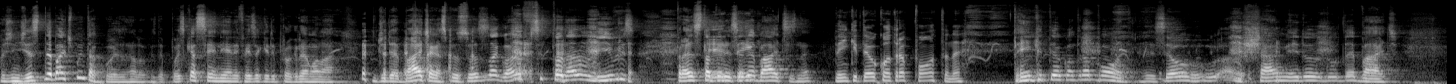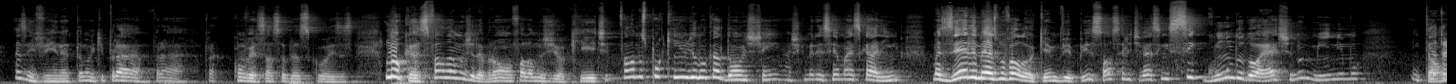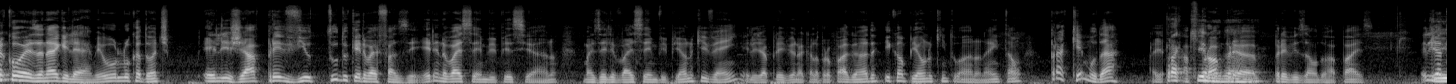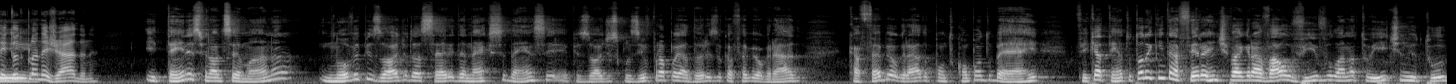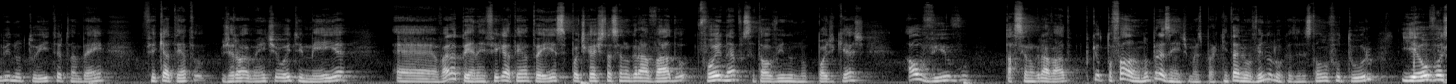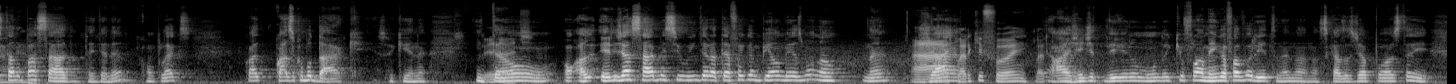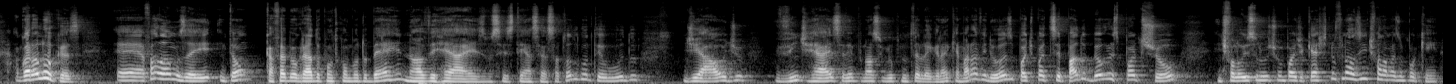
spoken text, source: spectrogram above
hoje em dia se debate muita coisa, né, Lucas? Depois que a CNN fez aquele programa lá de debate, as pessoas agora se tornaram livres para estabelecer tem, debates, né? Tem que ter o contraponto, né? Tem que ter o contraponto. Esse é o, o charme do, do debate. Mas enfim, né? Estamos aqui para conversar sobre as coisas. Lucas, falamos de LeBron, falamos de Jokic, falamos um pouquinho de Luca Doncic, hein? Acho que merecia mais carinho. Mas ele mesmo falou que MVP só se ele tivesse em segundo do Oeste, no mínimo. Então... Outra coisa, né, Guilherme? O Luca Doncic ele já previu tudo que ele vai fazer. Ele não vai ser MVP esse ano, mas ele vai ser MVP ano que vem. Ele já previu naquela propaganda e campeão no quinto ano, né? Então, para que mudar? A, pra a que própria mudar, né? previsão do rapaz. Ele já e... tem tudo planejado, né? E tem nesse final de semana novo episódio da série The Next Dance, episódio exclusivo para apoiadores do Café Belgrado, cafébelgrado.com.br. Fique atento. Toda quinta-feira a gente vai gravar ao vivo lá na Twitch, no YouTube, no Twitter também. Fique atento, geralmente 8h30. É, vale a pena, hein? Fique atento aí. Esse podcast está sendo gravado, foi, né? Você está ouvindo no podcast, ao vivo, tá sendo gravado porque eu tô falando no presente, mas para quem tá me ouvindo, Lucas, eles estão no futuro e eu vou estar no passado, tá entendendo? Complexo. Quase, quase como Dark, isso aqui, né? Então, Verdade. eles já sabem se o Inter até foi campeão mesmo ou não, né? Ah, já, claro que foi. Claro que a foi. gente vive num mundo em que o Flamengo é favorito, né? Nas casas de aposta aí. Agora, Lucas, é, falamos aí. Então, cafébelgrado.com.br, nove reais vocês têm acesso a todo o conteúdo de áudio. 20 reais você vem para o nosso grupo no Telegram, que é maravilhoso. Pode participar do Belgrado Sport Show. A gente falou isso no último podcast. No finalzinho a gente fala mais um pouquinho.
